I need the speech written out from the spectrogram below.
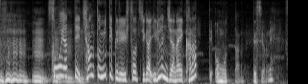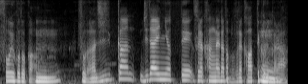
うん。うんそうやってちゃんんと見てくれる人たちがいるんじゃないかなって思ったんですよね。そういうことか、うん、そうだな。時間時代によってそれは考え方もそれは変わってくるから、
